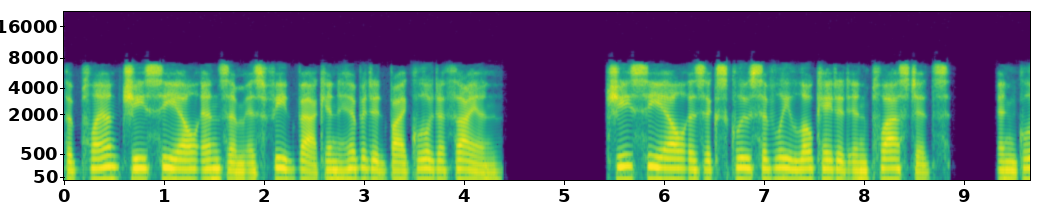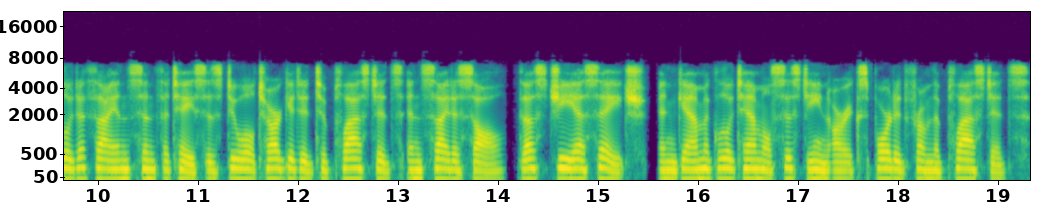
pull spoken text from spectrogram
the plant GCL enzyme is feedback inhibited by glutathione. GCL is exclusively located in plastids, and glutathione synthetase is dual targeted to plastids and cytosol, thus GSH and gamma-glutamylcysteine are exported from the plastids.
